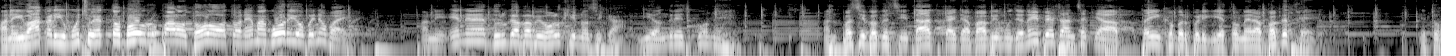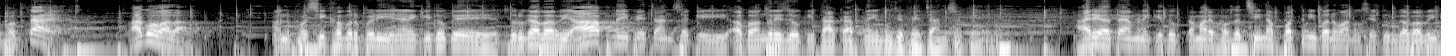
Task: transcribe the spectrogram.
અને એ વાંકડી મૂછું એક તો બહુ રૂપાળો ધોળો હતો ને, એમાં ગોરીઓ બન્યો ભાઈ. અને એને દુર્ગા ભાભી ઓળખી ન શીખા એ અંગ્રેજ કોને? અને પછી ભગતસિંહ દાંત કાઢ્યા. ભાભી મુજે નહીં પહેચાન શક્યા આપ. તઈ ખબર પડી ગઈ, એ તો મેરા ભગત હે. એ તો ભક્તા હે ભાગો વાલા અને પછી ખબર પડી એણે કીધું કે, દુર્ગા ભાભી, આપ નહીં પહેચાન શકી. અબ અંગ્રેજો કી તાકાત નહીં મુજે પહેચાન શકે. હારે હતા એમણે કીધું, તમારે ભગતસિંહના પત્ની બનવાનું છે, દુર્ગા ભાભી.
